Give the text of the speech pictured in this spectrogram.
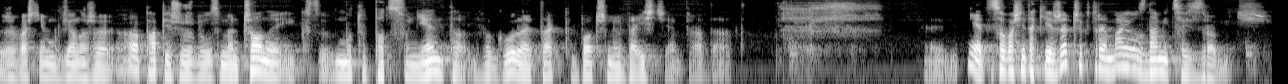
że właśnie mówiono, że o, papież już był zmęczony i mu tu podsunięto w ogóle tak bocznym wejściem, prawda? E, nie, to są właśnie takie rzeczy, które mają z nami coś zrobić.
